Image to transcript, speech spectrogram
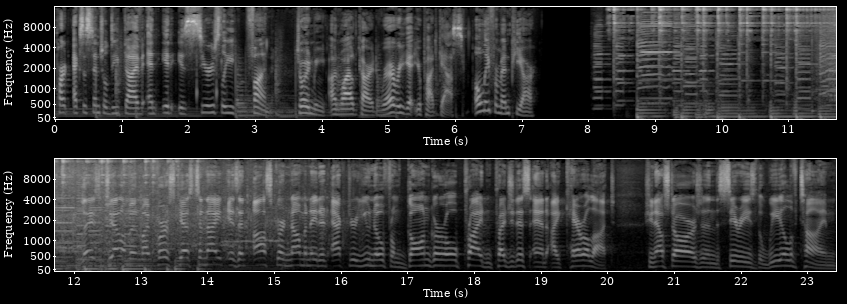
part existential deep dive, and it is seriously fun. Join me on Wild Card wherever you get your podcasts, only from NPR. Ladies and gentlemen, my first guest tonight is an Oscar nominated actor you know from Gone Girl, Pride and Prejudice, and I Care a Lot. She now stars in the series The Wheel of Time.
